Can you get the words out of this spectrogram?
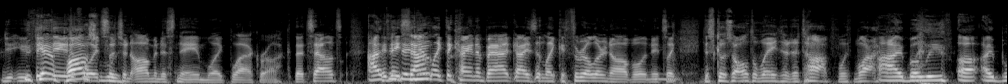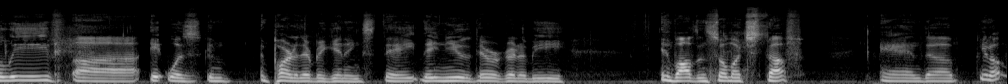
You, you, think can't they'd possibly. avoid such an ominous name like BlackRock? That sounds. I they think they sound knew- like the kind of bad guys in like a thriller novel, and it's like this goes all the way to the top with Black. I believe uh, I believe uh, it was em- part of their beginnings. They they knew that they were going to be involved in so much stuff, and uh, you know,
